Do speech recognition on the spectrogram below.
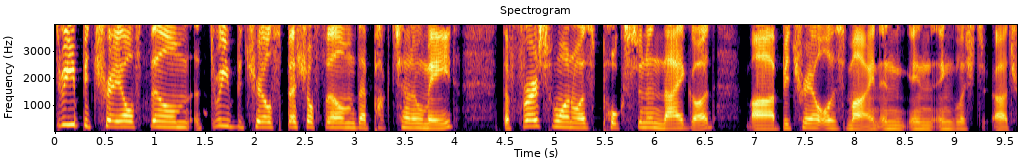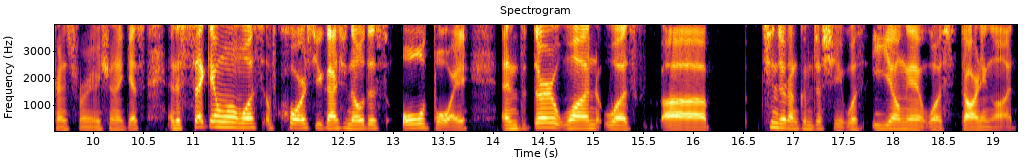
three betrayal film, three betrayal special film that Park Chan-wook made. The first one was 복수는 나의 것, uh, Betrayal is Mine in, in English uh, transformation, I guess. And the second one was, of course, you guys know this, Old Boy. And the third one was uh, 친절한 금자씨, was Lee Young was starting on.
